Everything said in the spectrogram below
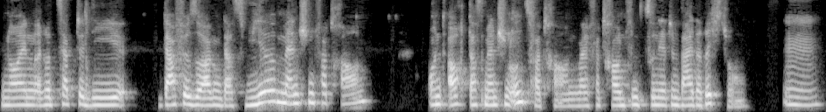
Neun Rezepte, die dafür sorgen, dass wir Menschen vertrauen und auch, dass Menschen uns vertrauen, weil Vertrauen funktioniert in beide Richtungen. Mhm.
